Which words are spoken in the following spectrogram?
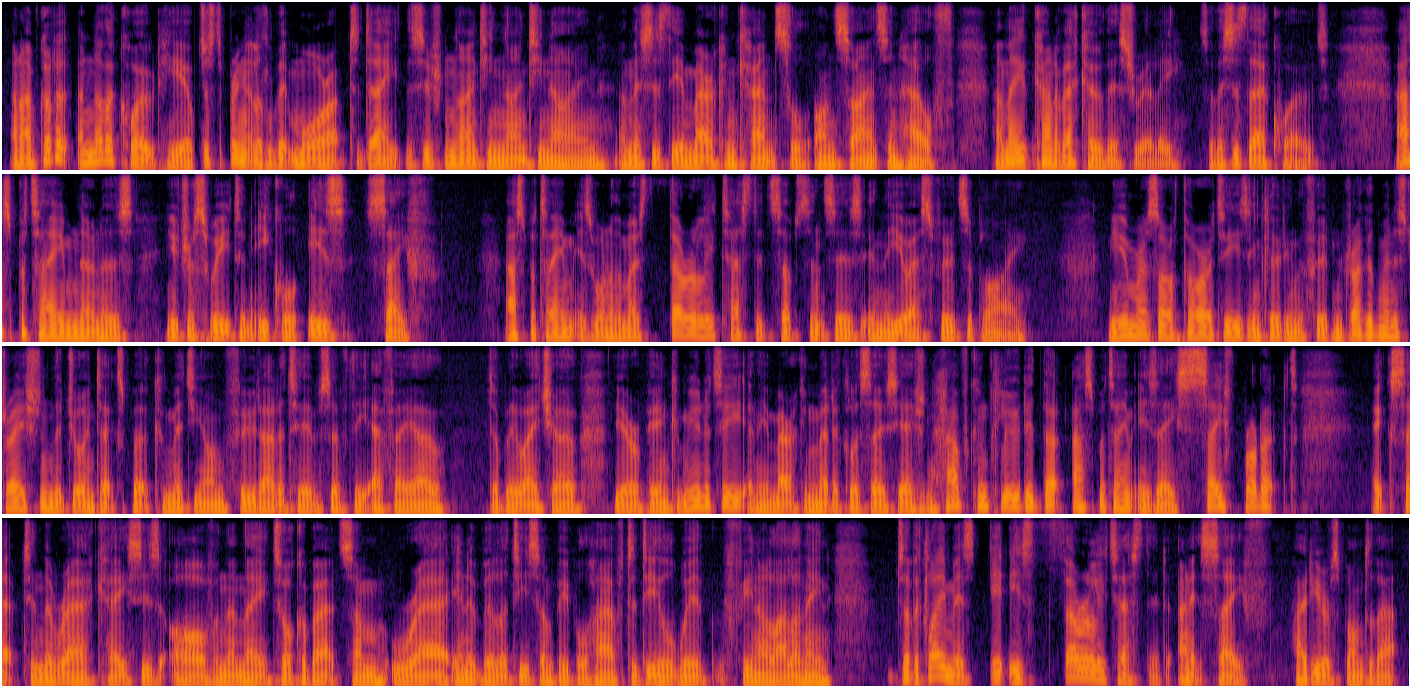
And I've got a, another quote here just to bring it a little bit more up to date. This is from 1999, and this is the American Council on Science and Health. And they kind of echo this, really. So this is their quote Aspartame, known as NutraSweet and Equal, is safe. Aspartame is one of the most thoroughly tested substances in the U.S. food supply. Numerous authorities, including the Food and Drug Administration, the Joint Expert Committee on Food Additives of the FAO, WHO, the European Community, and the American Medical Association, have concluded that aspartame is a safe product, except in the rare cases of, and then they talk about some rare inability some people have to deal with phenylalanine. So the claim is it is thoroughly tested and it's safe. How do you respond to that?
